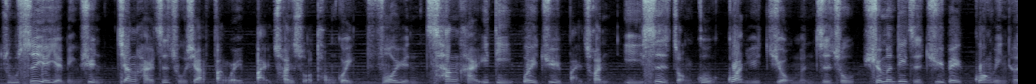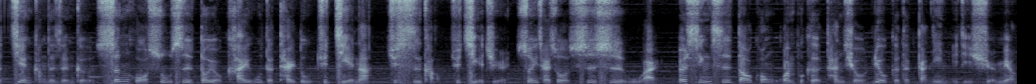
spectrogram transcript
祖师爷也明训：江海之处下，反为百川所同归。佛云：沧海一滴，未聚百川。以是总故，冠于九门之初。玄门弟子具备光明和健康的人格，生活术事都有开悟的态度去接纳、去思考、去解决，所以才说世事无碍。而行持道空，万不可贪求六根的感应以及玄妙，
